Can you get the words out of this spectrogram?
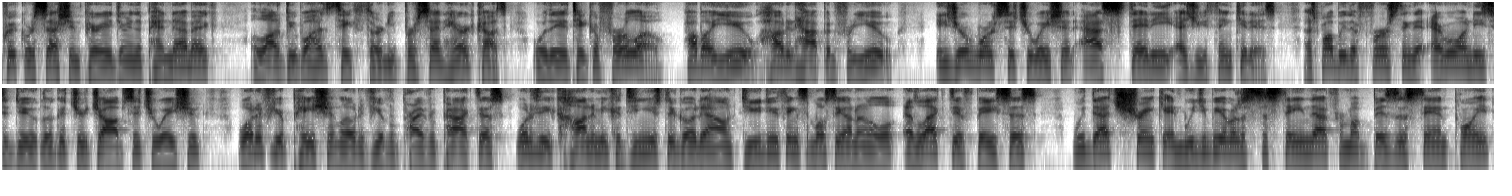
quick recession period during the pandemic, a lot of people had to take 30% haircuts or they had to take a furlough. How about you? How did it happen for you? Is your work situation as steady as you think it is? That's probably the first thing that everyone needs to do. Look at your job situation. What if your patient load, if you have a private practice? What if the economy continues to go down? Do you do things mostly on an elective basis? Would that shrink and would you be able to sustain that from a business standpoint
